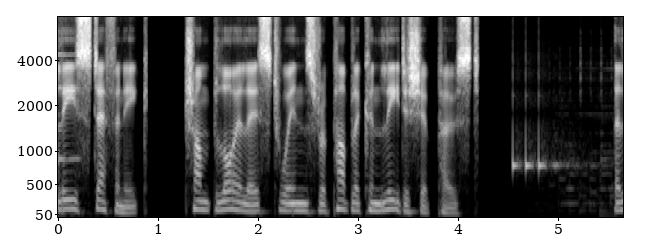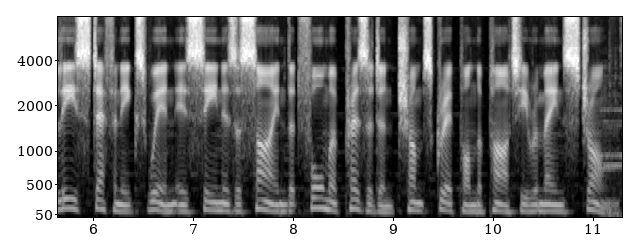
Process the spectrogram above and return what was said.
Elise Stefanik, Trump loyalist wins Republican leadership post. Elise Stefanik's win is seen as a sign that former President Trump's grip on the party remains strong.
